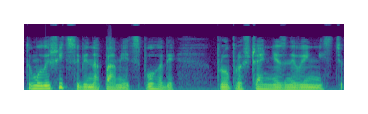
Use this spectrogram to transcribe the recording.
Тому лишіть собі на пам'ять спогади про прощання з невинністю.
